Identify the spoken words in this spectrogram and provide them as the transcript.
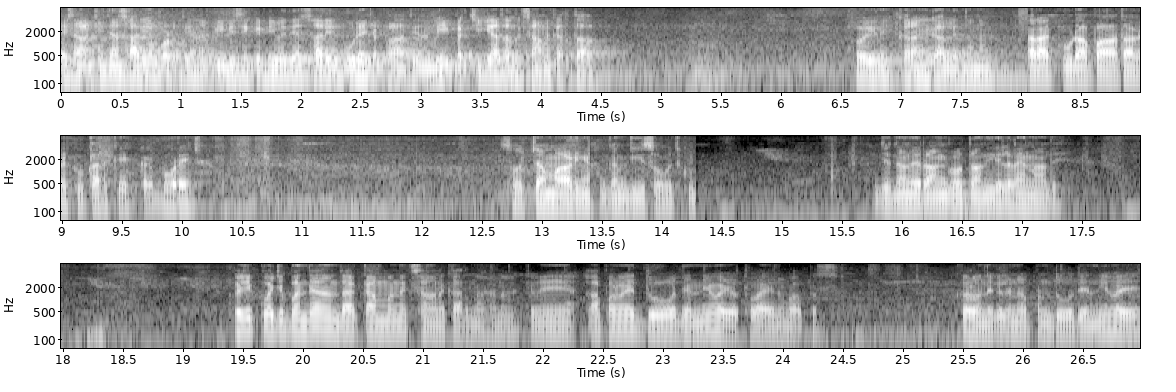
ਇਸ ਨਾਲ ਚੀਜ਼ਾਂ ਸਾਰੀਆਂ ਪੁੱਟਤੀਆਂ ਨੇ ਪੀਵੀਸੀ ਕਿੱਡੀ ਵਧੀਆ ਸਾਰੀ ਕੂੜੇ 'ਚ ਪਾਤੀਆਂ ਨੇ 20 25000 ਦਾ ਨੁਕਸਾਨ ਕਰਤਾ। ਕੋਈ ਨਹੀਂ, ਕਰਾਂਗੇ ਗੱਲ ਇਹਨਾਂ ਨਾਲ। ਸਾਰਾ ਕੂੜਾ ਪਾਤਾ ਵੇਖੋ ਕਰਕੇ ਬੋਰੇ 'ਚ। ਸੋਚਾਂ ਮਾੜੀਆਂ, ਗੰਦੀ ਸੋਚ ਜਿੱਦਾਂ ਦੇ ਰੰਗ ਉਦਾਂ ਦੀ ਦਿਲ ਇਹਨਾਂ ਦੇ। ਕੁਝ ਕੁਝ ਬੰਦਿਆਂ ਦਾ ਹੁੰਦਾ ਕੰਮ ਨੁਕਸਾਨ ਕਰਨਾ, ਹਨਾ? ਕਿਵੇਂ ਆਪਾਂ ਨੂੰ ਇਹ 2 ਦਿਨ ਨਹੀਂ ਹੋਏ ਉੱਥੋਂ ਆਏ ਨੂੰ ਵਾਪਸ। ਘਰੋਂ ਨਿਕਲੇ ਨੂੰ ਆਪਾਂ ਨੂੰ 2 ਦਿਨ ਨਹੀਂ ਹੋਏ।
